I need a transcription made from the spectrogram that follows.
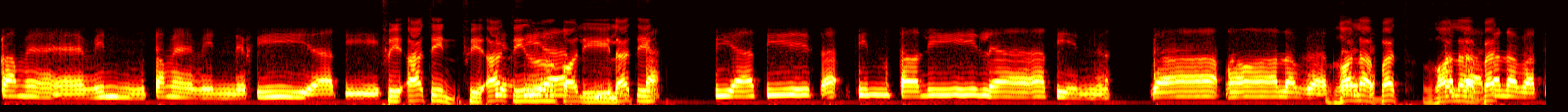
كم من كم من فئة فئة فئة قليلة. فئة فئة قليلة. غلبت غلبت غلبت غلبت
